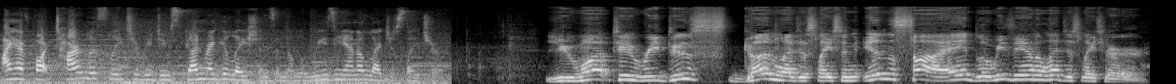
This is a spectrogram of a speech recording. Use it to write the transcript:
I have fought tirelessly to reduce gun regulations in the Louisiana legislature. You want to reduce gun legislation inside Louisiana legislature.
